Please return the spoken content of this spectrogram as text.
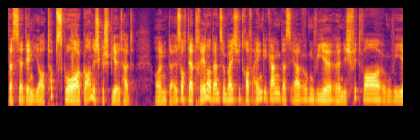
dass ja denn ihr Topscorer gar nicht gespielt hat. Und da ist auch der Trainer dann zum Beispiel darauf eingegangen, dass er irgendwie äh, nicht fit war, irgendwie,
